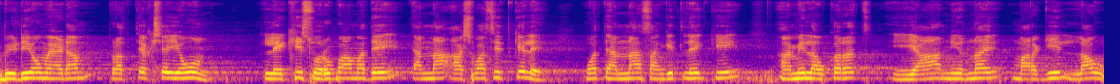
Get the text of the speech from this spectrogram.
बी डी ओ मॅडम प्रत्यक्ष येऊन लेखी स्वरूपामध्ये त्यांना आश्वासित केले व त्यांना सांगितले की आम्ही लवकरच या निर्णय मार्गी लावू.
